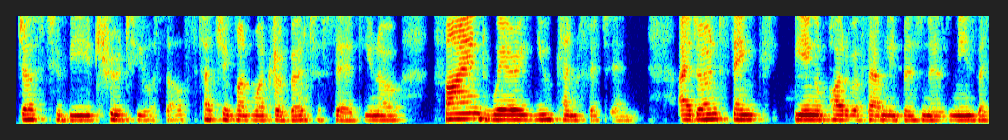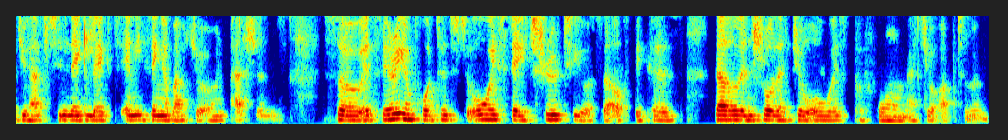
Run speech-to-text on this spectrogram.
just to be true to yourself, touching on what Roberta said, you know, find where you can fit in. I don't think being a part of a family business means that you have to neglect anything about your own passions. So it's very important to always stay true to yourself because that'll ensure that you'll always perform at your optimum.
